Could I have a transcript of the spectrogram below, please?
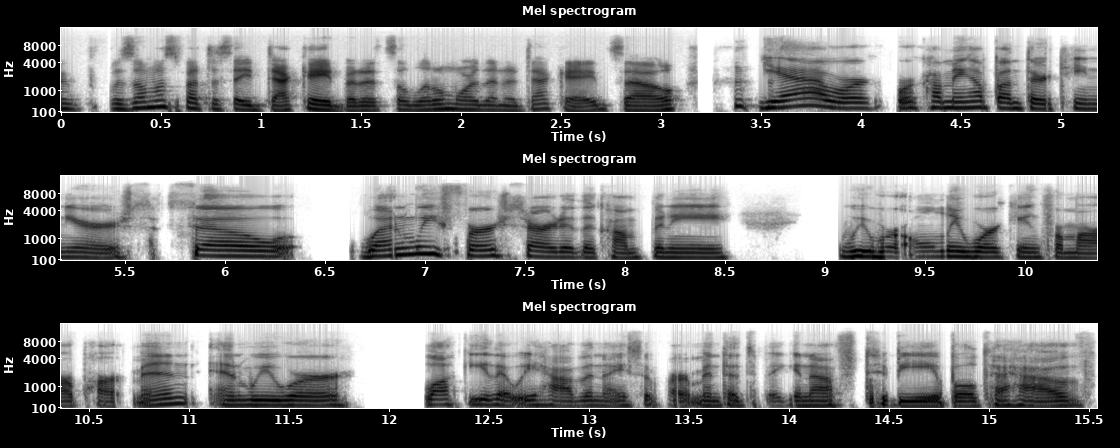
I was almost about to say decade, but it's a little more than a decade. So, Yeah, we're we're coming up on 13 years. So when we first started the company, we were only working from our apartment and we were lucky that we have a nice apartment that's big enough to be able to have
